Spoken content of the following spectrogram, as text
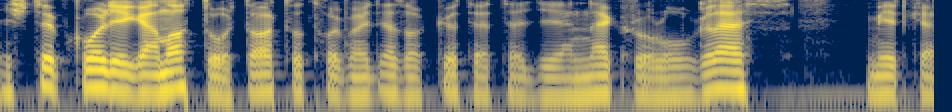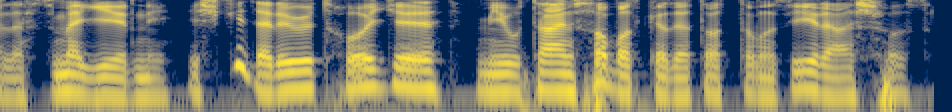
És több kollégám attól tartott, hogy majd ez a kötet egy ilyen nekrológ lesz, miért kell ezt megírni. És kiderült, hogy miután szabad kezet adtam az íráshoz,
